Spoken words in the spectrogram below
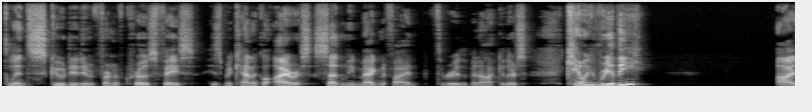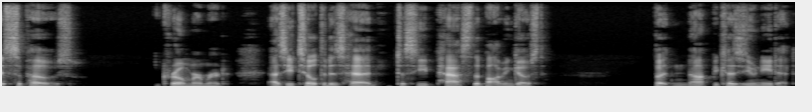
Glint scooted in front of Crow's face, his mechanical iris suddenly magnified through the binoculars. Can we really? I suppose, Crow murmured as he tilted his head to see past the bobbing ghost. But not because you need it.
